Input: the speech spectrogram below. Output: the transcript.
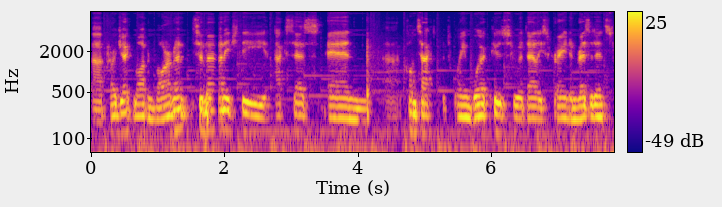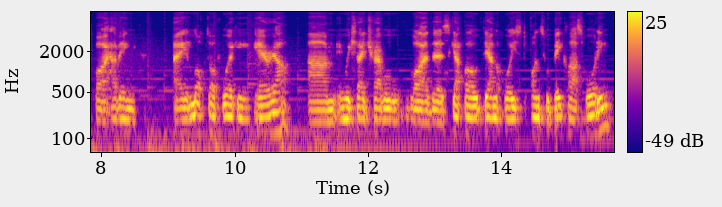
uh, project, Live Environment, to manage the access and uh, contact between workers who are daily screened and residents by having a locked off working area um, in which they travel via the scaffold down the hoist onto a B-class hoarding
